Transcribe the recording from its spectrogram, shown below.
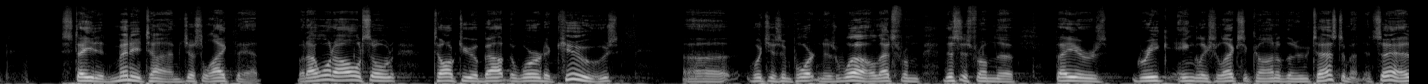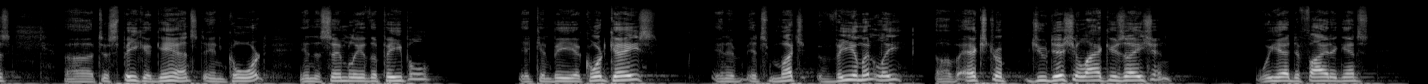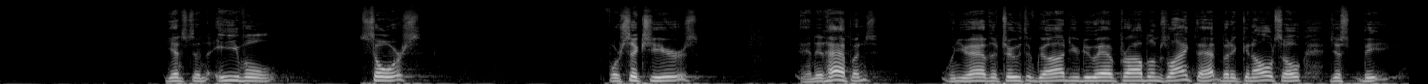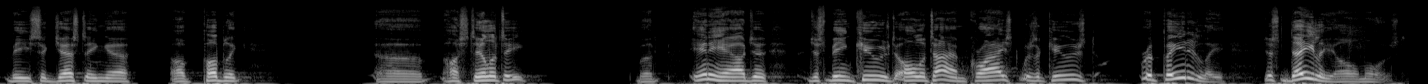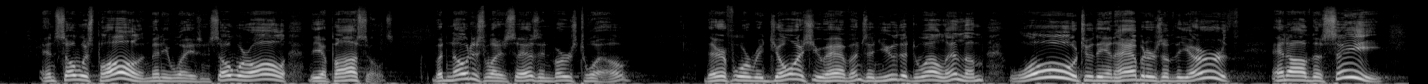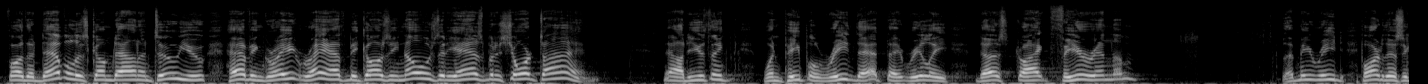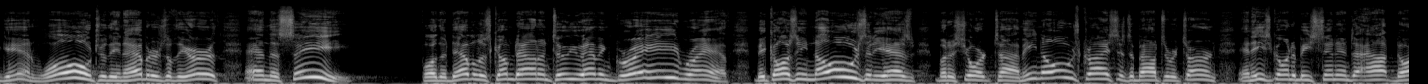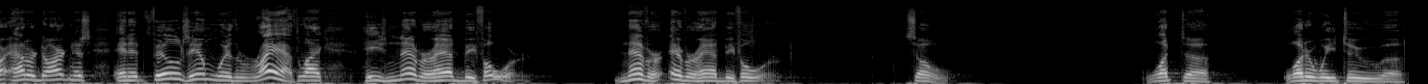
stated many times, just like that. But I want to also talk to you about the word accuse, uh, which is important as well. That's from this is from the Thayer's Greek English lexicon of the New Testament. It says uh, to speak against in court, in the assembly of the people. It can be a court case, and it's much vehemently of extrajudicial accusation. We had to fight against against an evil source for six years, and it happens. When you have the truth of God, you do have problems like that, but it can also just be, be suggesting uh, of public uh, hostility. But anyhow, just, just being accused all the time. Christ was accused repeatedly, just daily almost. And so was Paul in many ways, and so were all the apostles. But notice what it says in verse 12 Therefore rejoice, you heavens, and you that dwell in them. Woe to the inhabitants of the earth and of the sea! For the devil is come down unto you, having great wrath, because he knows that he has but a short time. Now, do you think when people read that, that really does strike fear in them? Let me read part of this again. Woe to the inhabitants of the earth and the sea! For the devil has come down unto you having great wrath, because he knows that he has but a short time. He knows Christ is about to return, and he's going to be sent into out, outer darkness, and it fills him with wrath like he's never had before. Never, ever had before. So, what, uh, what are we to, uh,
